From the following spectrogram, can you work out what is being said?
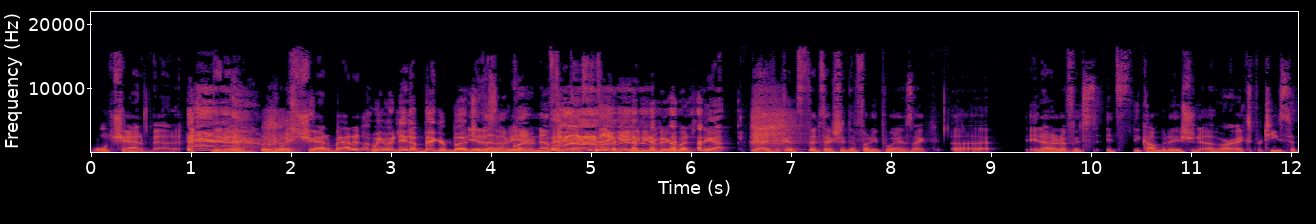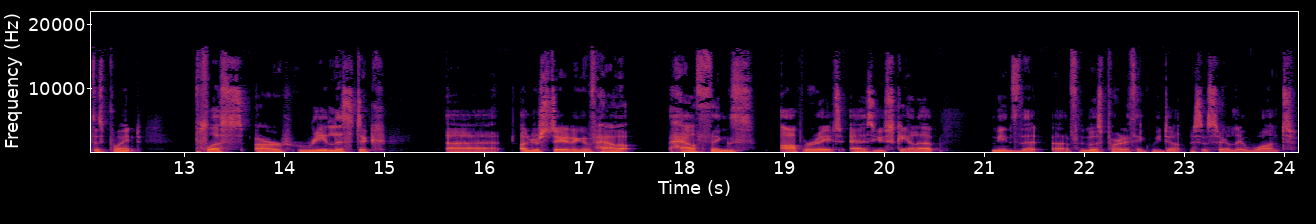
we'll chat about it. You know, like we'll just chat about it. We would need a bigger budget. Yeah, that's not quite it. enough. That's the thing. Yeah, you need a bigger budget. Yeah, yeah. I think that's that's actually the funny point. Is like, uh, and I don't know if it's it's the combination of our expertise at this point, plus our realistic uh, understanding of how how things operate as you scale up, means that uh, for the most part, I think we don't necessarily want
